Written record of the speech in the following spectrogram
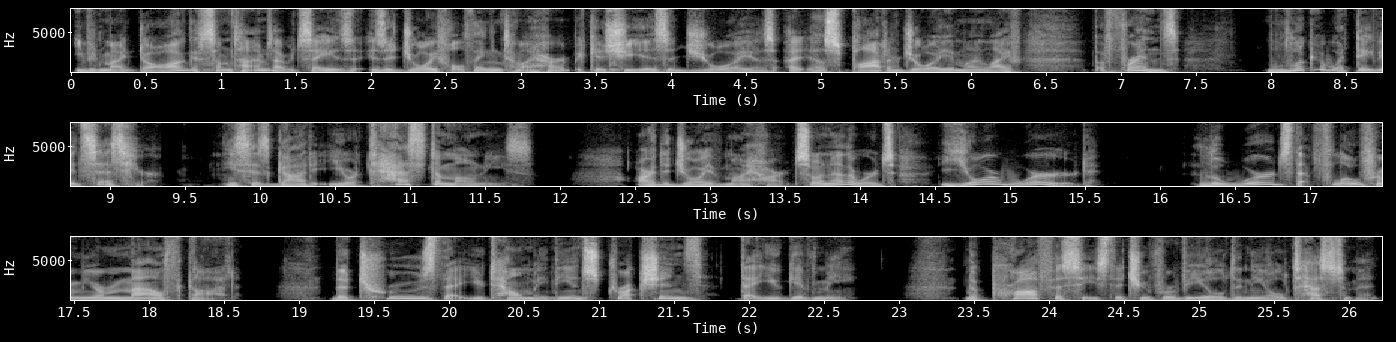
even my dog, sometimes I would say is, is a joyful thing to my heart because she is a joy, a, a spot of joy in my life. But, friends, look at what David says here. He says, God, your testimonies are the joy of my heart. So, in other words, your word, the words that flow from your mouth, God, the truths that you tell me, the instructions that you give me, the prophecies that you've revealed in the Old Testament,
